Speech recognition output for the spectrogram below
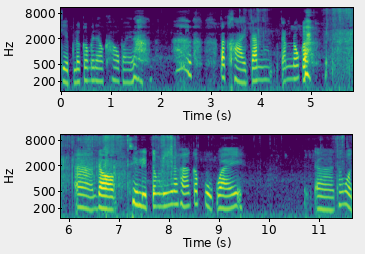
เก็บแล้วก็ไม่ได้เอาเข้าไปนะตะข่ายกันกันนกอะอ่าดอกทิลิปตรงนี้นะคะ ก็ปลูกไว้ทั้งหมด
